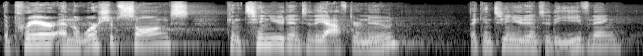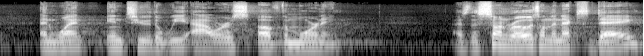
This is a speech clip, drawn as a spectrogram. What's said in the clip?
The prayer and the worship songs continued into the afternoon they continued into the evening and went into the wee hours of the morning. As the sun rose on the next day,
